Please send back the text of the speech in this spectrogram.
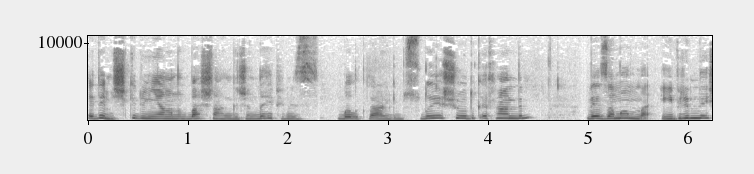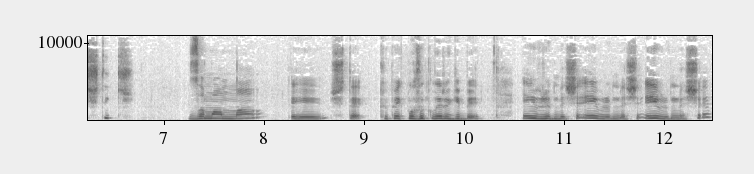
e demiş ki dünyanın başlangıcında hepimiz balıklar gibi suda yaşıyorduk efendim. Ve zamanla evrimleştik. Zamanla e, işte köpek balıkları gibi evrimleşe evrimleşe evrimleşe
